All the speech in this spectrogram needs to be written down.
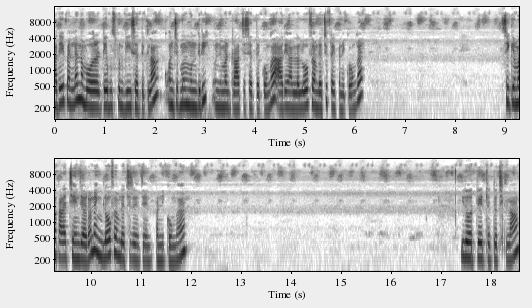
அதே பேனில் நம்ம ஒரு டேபிள் ஸ்பூன் கீ சேர்த்துக்கலாம். கொஞ்சமாக முந்திரி கொஞ்சமாக திராட்சை சேர்த்துக்கோங்க. அதையும் நல்லா லோ ஃப்ளேமில் வச்சு ஃப்ரை பண்ணிக்கோங்க. சீக்கிரமாக கலர் சேஞ்ச் ஆகிடும் நீங்கள் லோ ஃப்ளேமில் வச்சு சேஞ்ச் பண்ணிக்கோங்க. இது ஒரு பிளேட்டில் எடுத்து வச்சுக்கலாம்.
